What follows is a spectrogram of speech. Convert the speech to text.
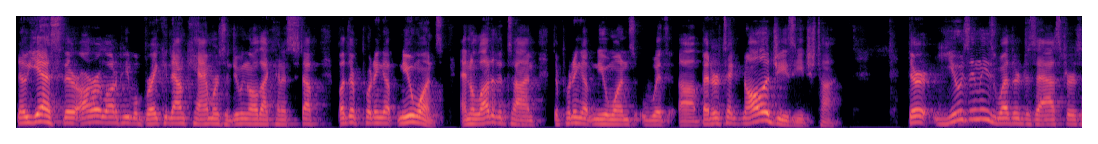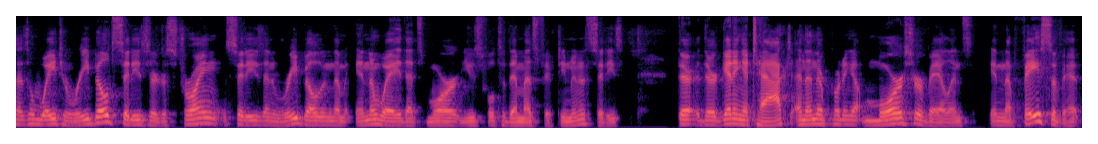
Now, yes, there are a lot of people breaking down cameras and doing all that kind of stuff, but they're putting up new ones. And a lot of the time, they're putting up new ones with uh, better technologies each time. They're using these weather disasters as a way to rebuild cities. They're destroying cities and rebuilding them in a way that's more useful to them as 15 minute cities. They're, they're getting attacked, and then they're putting up more surveillance in the face of it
